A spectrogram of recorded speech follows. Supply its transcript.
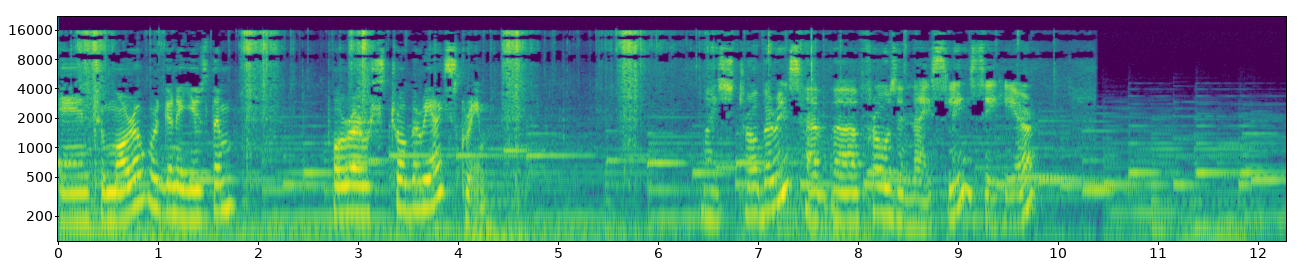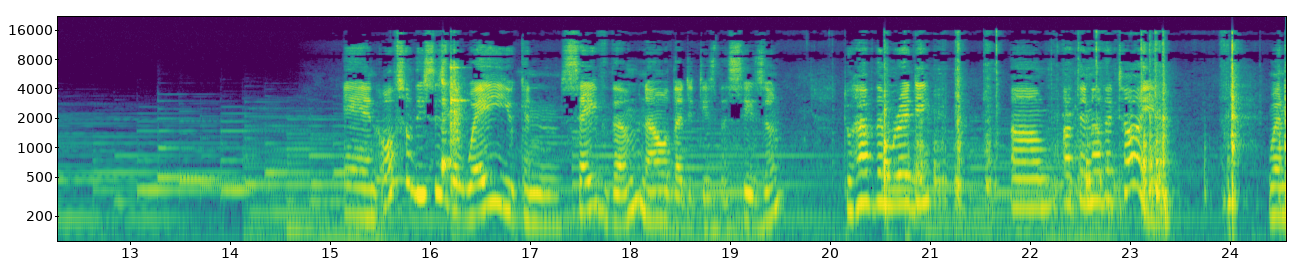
And tomorrow we're gonna use them for our strawberry ice cream. My strawberries have uh, frozen nicely, see here. And also this is the way you can save them now that it is the season to have them ready um, at another time when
